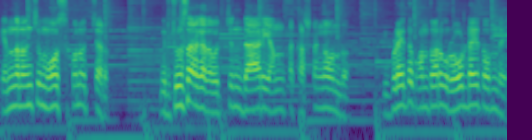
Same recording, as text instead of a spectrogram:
కింద నుంచి మోసుకొని వచ్చారు. మీరు చూసారు కదా వచ్చిన దారి ఎంత కష్టంగా ఉందో. ఇప్పుడైతే కొంతవరకు రోడ్డు అయితే ఉంది.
